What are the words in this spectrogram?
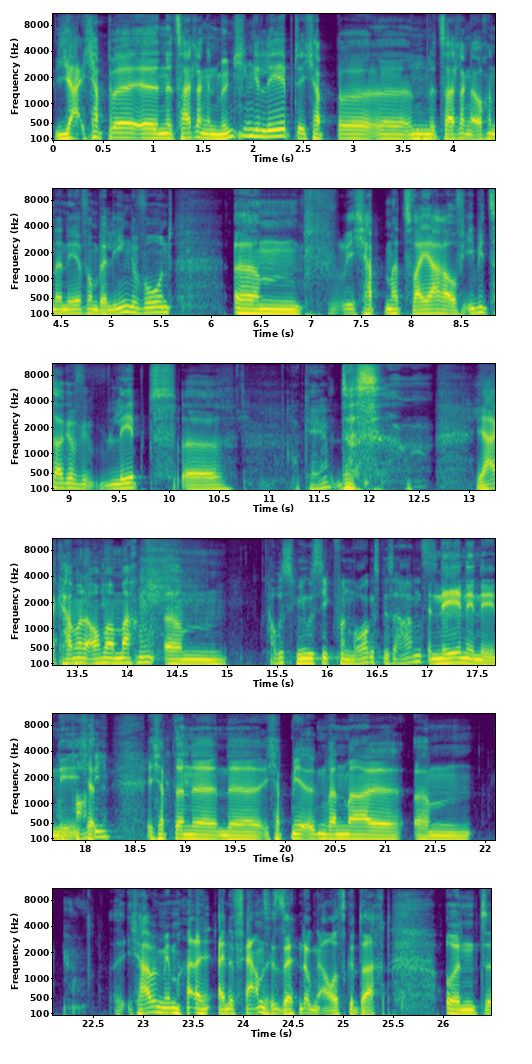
Ja, ich habe äh, eine Zeit lang in München gelebt. Ich habe äh, eine Zeit lang auch in der Nähe von Berlin gewohnt. Ähm, ich habe mal zwei Jahre auf Ibiza gelebt. Äh, Okay. das ja, kann man auch mal machen. Ähm, Hausmusik von morgens bis abends? nee, nee, nee, nee. Ich habe hab dann eine, eine ich habe mir irgendwann mal, ähm, ich habe mir mal eine Fernsehsendung ausgedacht und äh,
